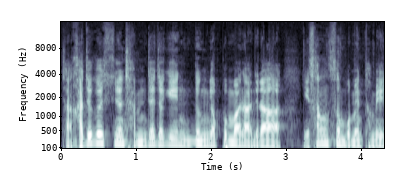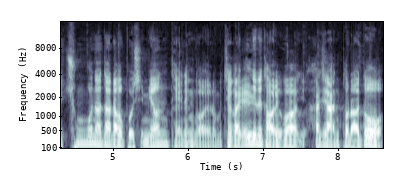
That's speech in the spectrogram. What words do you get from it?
자, 가지고 수 있는 잠재적인 능력뿐만 아니라 이 상승 모멘텀이 충분하다라고 보시면 되는 거예요, 여러분. 제가 일일이 다 얼거하지 않더라도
